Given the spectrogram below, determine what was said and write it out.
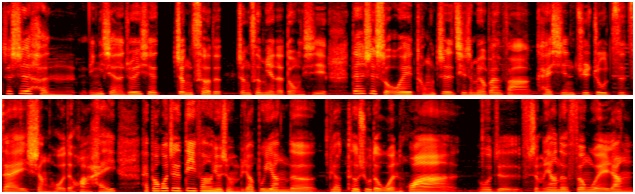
这是很明显的，就是一些政策的政策面的东西。但是所谓同志其实没有办法开心居住自在生活的话，还还包括这个地方有什么比较不一样的、比较特殊的文化，或者什么样的氛围，让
